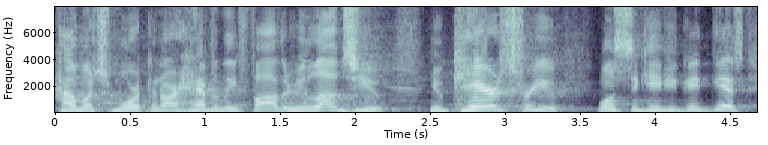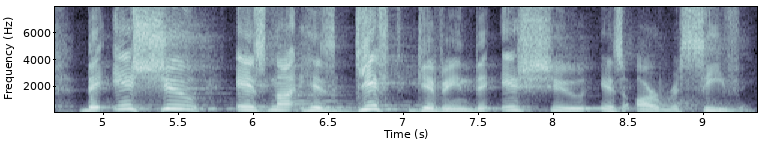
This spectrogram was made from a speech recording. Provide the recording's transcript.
how much more can our Heavenly Father who loves you, who cares for you, wants to give you good gifts? The issue is not his gift giving, the issue is our receiving.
